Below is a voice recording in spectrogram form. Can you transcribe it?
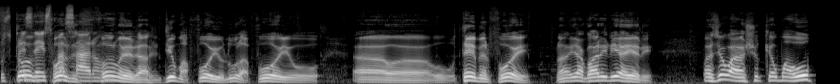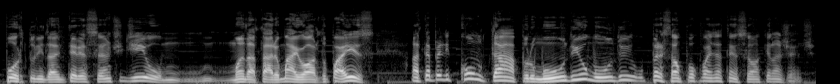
Os presidentes foram, passaram. Foram, eles. a Dilma foi, o Lula foi, o, ah, o Temer foi, né? e agora iria ele. Mas eu acho que é uma oportunidade interessante de o mandatário maior do país, até para ele contar para o mundo e o mundo prestar um pouco mais de atenção aqui na gente.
